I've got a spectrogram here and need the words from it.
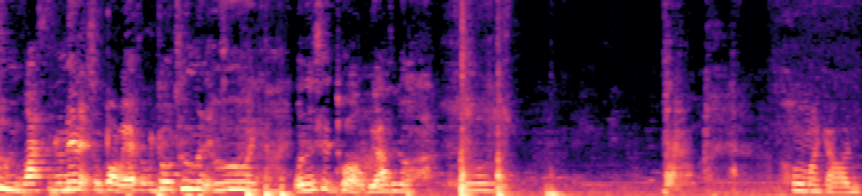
Ooh, we lasted a minute so far. We have to go two minutes. Oh my god. When it's hit 12, we have to go. Oh my god.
